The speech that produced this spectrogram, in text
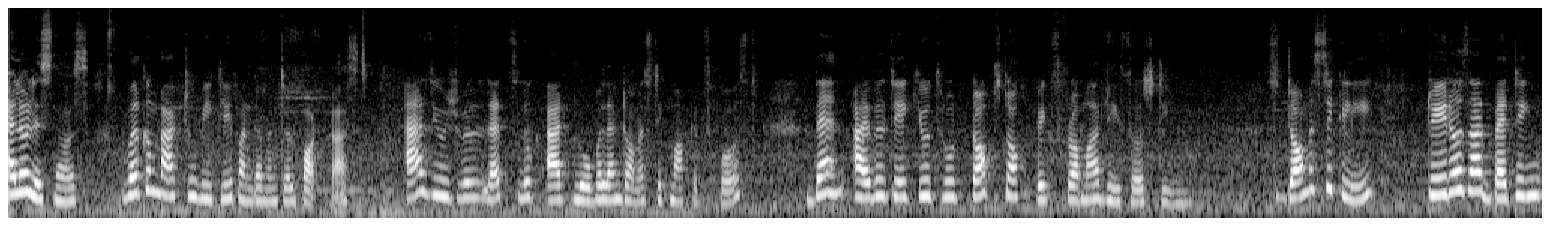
Hello, listeners. Welcome back to Weekly Fundamental Podcast. As usual, let's look at global and domestic markets first. Then, I will take you through top stock picks from our research team. So, domestically, traders are betting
